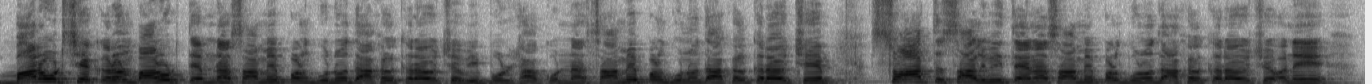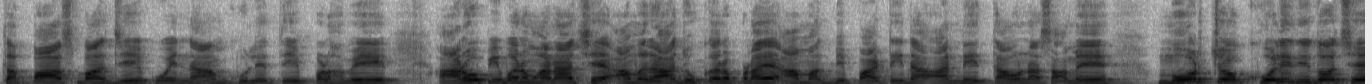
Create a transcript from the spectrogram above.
બારોટ છે. કરણ બારોટ તેમના સામે પણ ગુનો દાખલ કરાયો છે. વિપુલ ઠાકોરના સામે પણ ગુનો દાખલ કરાયો છે. સ્વાત સાલવી તેના સામે પણ ગુનો દાખલ કરાયો છે અને તપાસમાં જે કોઈ નામ ખુલે તે પણ હવે આરોપી બનવાના છે. આમ રાજુ કરપડાએ આમ આદમી પાર્ટીના આ નેતાઓના સામે મોરચો ખોલી દીધો છે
